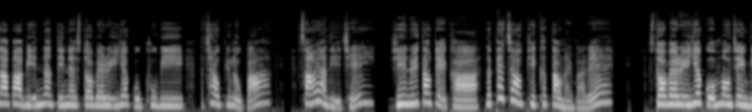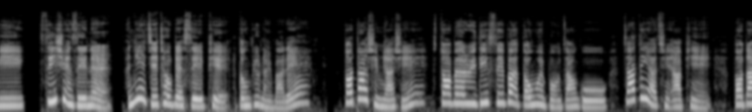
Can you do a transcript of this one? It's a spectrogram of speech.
လှပပြီးအနက်သင်းတဲ့စတော်ဘယ်ရီအရက်ကိုခူးပြီးအချောက်ပြုတ်လုပ်ပါ။ဆောင်းရသည့်အချိန် ရေနွေးတောက်တဲ့အခါလက်ဖက်ချောက်ဖြစ်ခတ်တောက်နိုင်ပါတယ်။စတော်ဘယ်ရီအရက်ကိုအမှုံကျိန်ပြီးစီးရှင်စေးနဲ့အညစ်အကြေးထုတ်တဲ့ဆေးအဖြစ်အသုံးပြုနိုင်ပါတယ်။တောတာရှင်များရှင်စတော်ဘယ်ရီသီးဆေးဘတ်အသုံးဝင်ပုံအကြောင်းကိုကြားသိရခြင်းအပြင်တော်တာ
